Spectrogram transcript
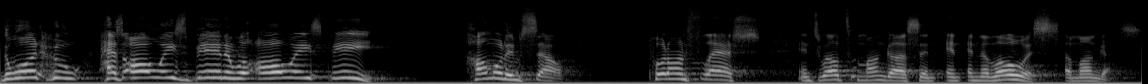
The one who has always been and will always be. Humbled himself, put on flesh and dwelt among us and, and, and the lowest among us.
